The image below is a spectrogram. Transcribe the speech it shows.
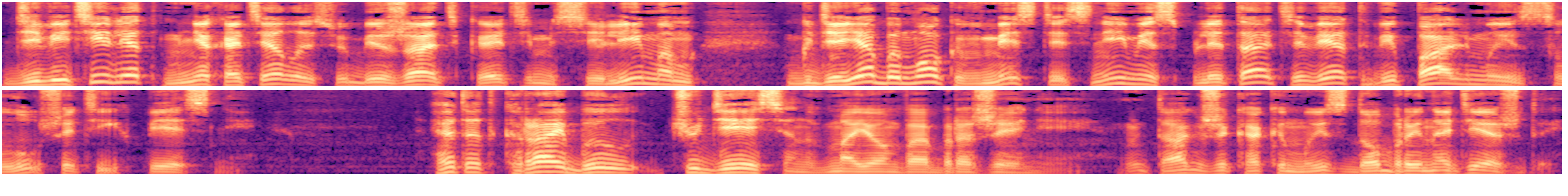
Девяти лет мне хотелось убежать к этим Селимам, где я бы мог вместе с ними сплетать ветви пальмы и слушать их песни. Этот край был чудесен в моем воображении, так же, как и мы с доброй надеждой.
